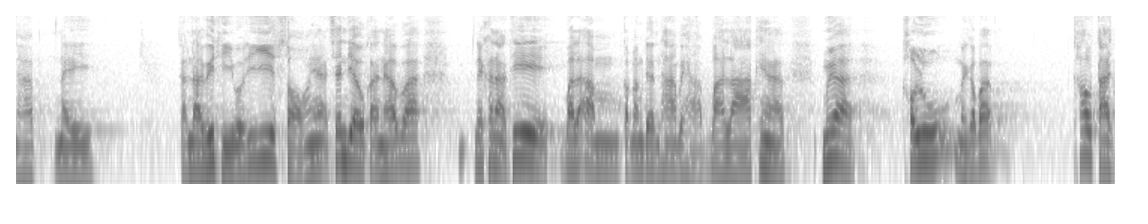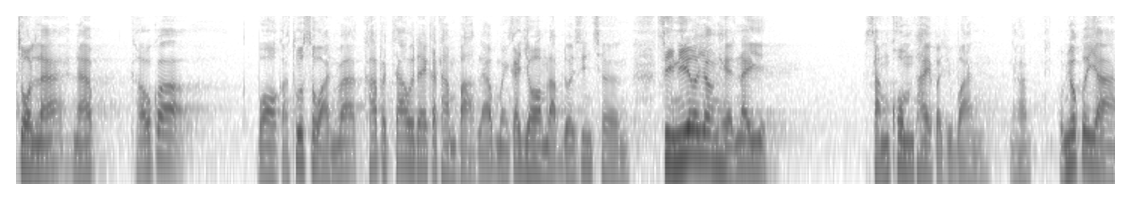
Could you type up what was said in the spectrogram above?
นะครับ ในกันดาวิถีบทที่ 22เนี่ยเช่นเดียวกันครับว่าในขณะที่บาลาอัมกำลังเดินทางไปหาบาลากนะครับ เมื่อเขารู้เหมือนกับว่า เข้าตาจนแล้วนะครับเขาก็บอกกับทูตสวรรค์ว่าข้าพเจ้าได้กระทำบาปแล้ว เหมือนกับยอมรับโดยสิ้นเชิง สิ่งนี้เรายังเห็นในสังคมไทยปัจจุบันนะครับ ผมยกตัวอย่าง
